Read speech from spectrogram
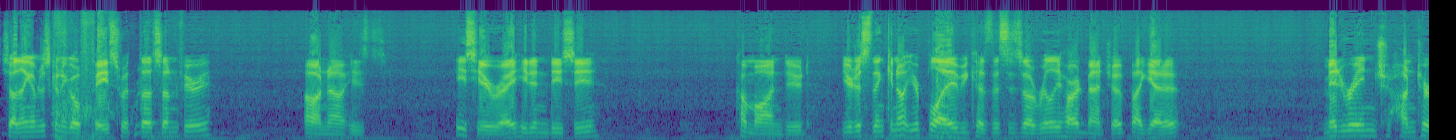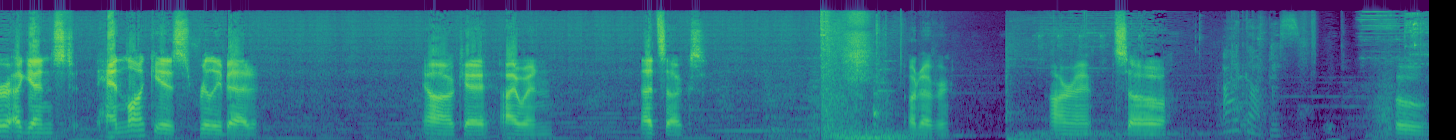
So I think I'm just gonna go face with the Sun Fury. Oh no, he's he's here, right? He didn't DC. Come on, dude. You're just thinking out your play because this is a really hard matchup. I get it. Mid-range Hunter against Handlock is really bad. Oh, okay. I win. That sucks. Whatever. Alright, so... I got this. Boom.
